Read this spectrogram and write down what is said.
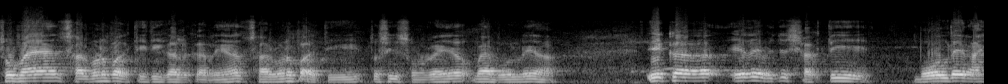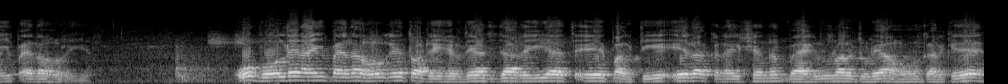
ਸੋ ਮੈਂ ਸਰਵਣ ਭਗਤੀ ਦੀ ਗੱਲ ਕਰ ਰਿਹਾ, ਸਰਵਣ ਭਗਤੀ ਤੁਸੀਂ ਸੁਣ ਰਹੇ ਹੋ, ਮੈਂ ਬੋਲ ਰਿਹਾ। ਇੱਕ ਇਹਦੇ ਵਿੱਚ ਸ਼ਕਤੀ ਬੋਲਦੇ ਰਾਹੀਂ ਪੈਦਾ ਹੋ ਰਹੀ ਹੈ। ਉਹ ਬੋਲਦੇ ਰਾਹੀਂ ਪੈਦਾ ਹੋ ਕੇ ਤੁਹਾਡੇ ਹਿਰਦਿਆਂ 'ਚ ਜਾ ਰਹੀ ਹੈ ਤੇ ਇਹ ਭਗਤੀ, ਇਹਦਾ ਕਨੈਕਸ਼ਨ ਵੈਗਰੂ ਨਾਲ ਜੁੜਿਆ ਹੋਣ ਕਰਕੇ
